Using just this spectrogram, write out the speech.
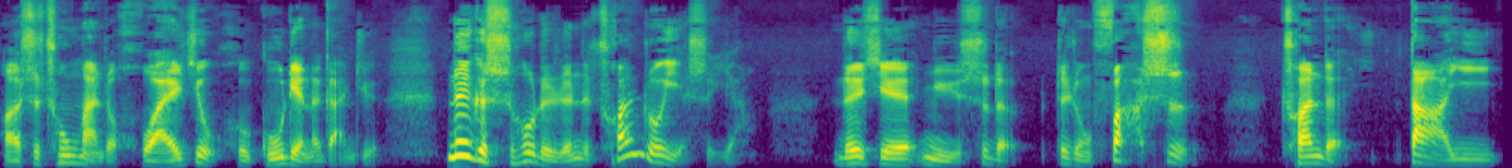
啊是充满着怀旧和古典的感觉，那个时候的人的穿着也是一样，那些女士的。这种发饰，穿的大衣，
